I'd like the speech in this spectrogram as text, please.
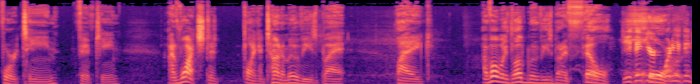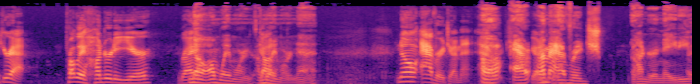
14, 15. I've watched a, like a ton of movies, but like I've always loved movies, but I fell. Do you think you're? What do you think you're at? Probably hundred a year, right? No, I'm way more. I'm got way it. more than that. no, average. I meant Uh, average. a- You gotta I'm think. average 180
